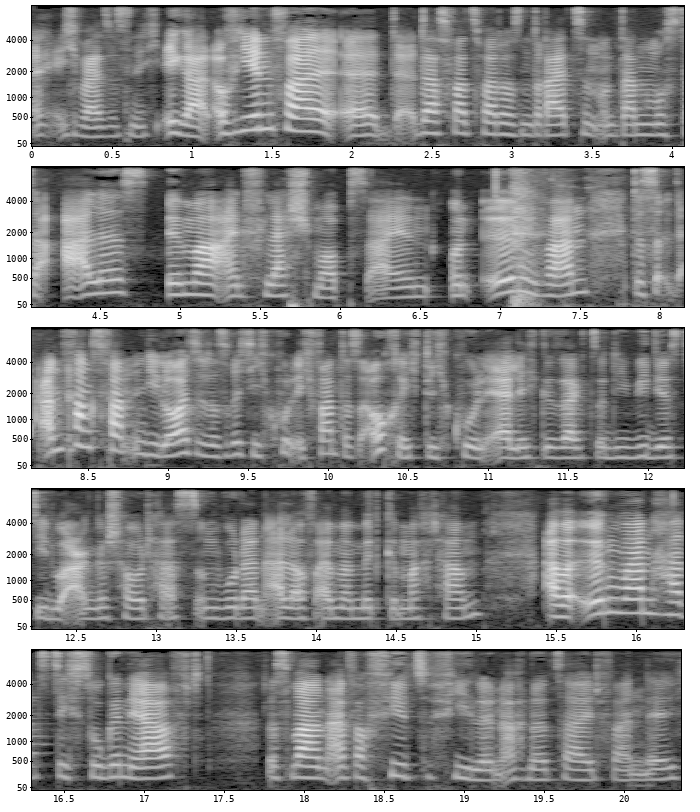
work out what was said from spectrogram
Äh, Ich weiß es nicht. Egal. Auf jeden Fall, äh, das war 2013 und dann musste alles immer ein Flashmob sein. Und irgendwann, das, anfangs fanden die Leute das richtig cool. Ich fand das auch richtig cool, ehrlich gesagt, so die Videos, die du angeschaut hast und wo dann alle auf einmal mitgemacht haben. Aber irgendwann hat es dich so genervt. Das waren einfach viel zu viele nach einer Zeit, fand ich.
